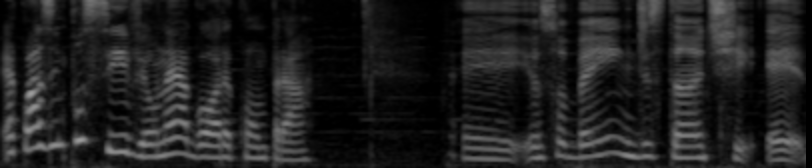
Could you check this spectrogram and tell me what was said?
É quase impossível, né, agora comprar. É, eu sou bem distante é,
